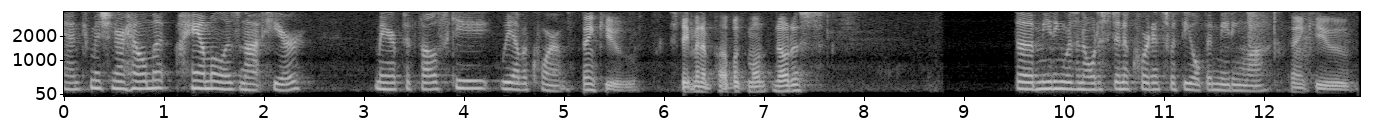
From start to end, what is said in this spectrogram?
And Commissioner Helmut, Hamel is not here. Mayor Petfalski, we have a quorum. Thank you. Statement of public notice? The meeting was noticed in accordance with the open meeting law. Thank you.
